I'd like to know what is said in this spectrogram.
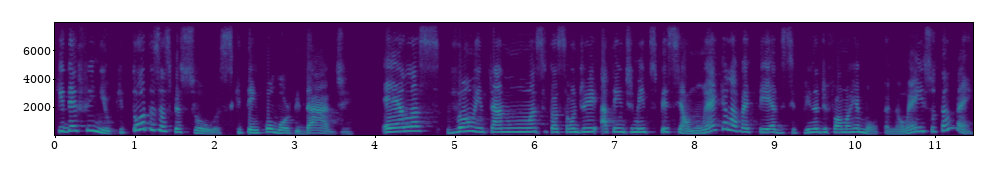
que definiu que todas as pessoas que têm comorbidade, elas vão entrar numa situação de atendimento especial. Não é que ela vai ter a disciplina de forma remota, não é isso também.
